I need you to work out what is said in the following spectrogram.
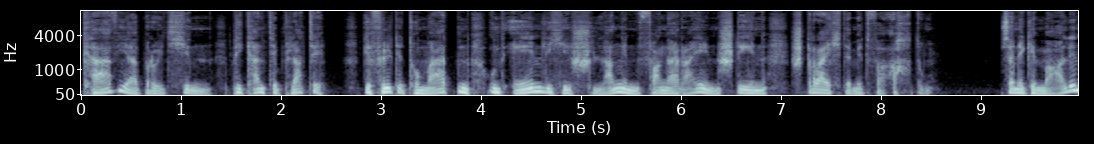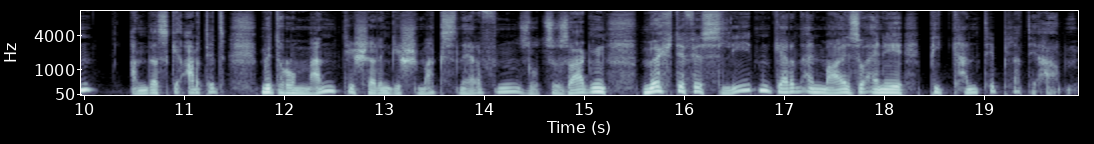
Kaviarbrötchen, pikante Platte, gefüllte Tomaten und ähnliche Schlangenfangereien stehen, streicht er mit Verachtung. Seine Gemahlin, anders geartet, mit romantischeren Geschmacksnerven sozusagen, möchte fürs Leben gern einmal so eine pikante Platte haben.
